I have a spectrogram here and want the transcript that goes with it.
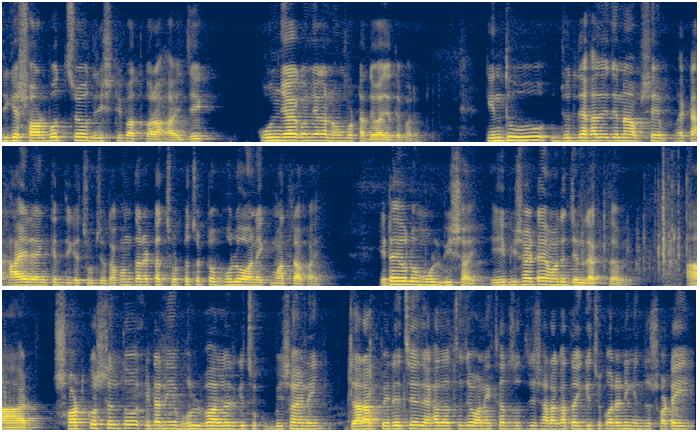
দিকে সর্বোচ্চ দৃষ্টিপাত করা হয় যে কোন জায়গায় কোন জায়গায় নম্বরটা দেওয়া যেতে পারে। কিন্তু যদি দেখা যায় যে না, সে একটা হাই র্যাঙ্কের দিকে ছুটছে, তখন তার একটা ছোট্ট ছোট্ট ভুলও অনেক মাত্রা পায়। এটাই হলো মূল বিষয়। এই বিষয়টাই আমাদের জেনে রাখতে হবে। আর শর্ট কোশ্চেন তো এটা নিয়ে ভুলভালের কিছু বিষয় নেই। যারা পেরেছে, দেখা যাচ্ছে যে অনেক ছাত্রছাত্রী সারা খাতায় কিছু করেনি, কিন্তু শর্টেই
